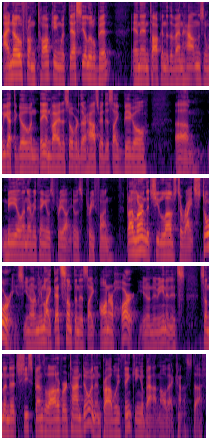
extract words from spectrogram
I know from talking with Desi a little bit and then talking to the Van Houtens, and we got to go and they invited us over to their house. We had this like big old, um, meal and everything. It was pretty, it was pretty fun. But I learned that she loves to write stories. You know what I mean? Like that's something that's like on her heart. You know what I mean? And it's something that she spends a lot of her time doing and probably thinking about and all that kind of stuff.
